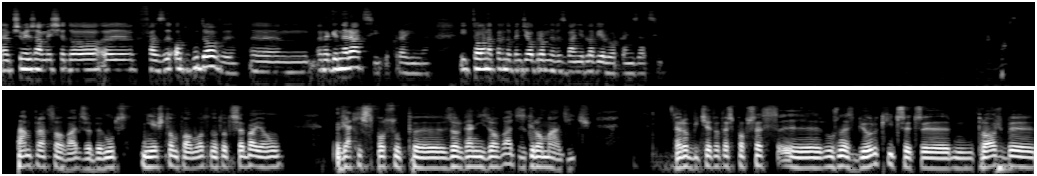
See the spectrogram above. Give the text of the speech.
Y, przymierzamy się do y, fazy odbudowy, regeneracji Ukrainy. I to na pewno będzie ogromne wyzwanie dla wielu organizacji. tam pracować, żeby móc nieść tą pomoc, no to trzeba ją w jakiś sposób zorganizować, zgromadzić. Robicie to też poprzez różne zbiórki czy, czy prośby.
